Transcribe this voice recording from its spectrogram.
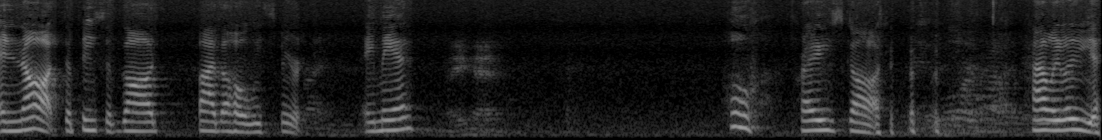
and not the peace of God by the Holy Spirit. Amen? Amen. Oh, praise God. Hallelujah.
